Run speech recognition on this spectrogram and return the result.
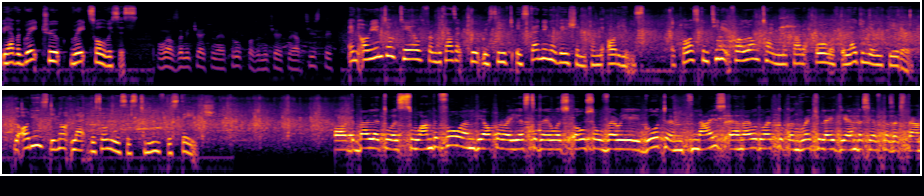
We have a great troupe, great soloists. An Oriental Tale from the Kazakh troupe received a standing ovation from the audience. Applause continued for a long time in the crowded hall of the legendary theater. The audience did not let the soloists to leave the stage. Uh, the ballet was wonderful and the opera yesterday was also very good and nice and I would like to congratulate the Embassy of Kazakhstan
